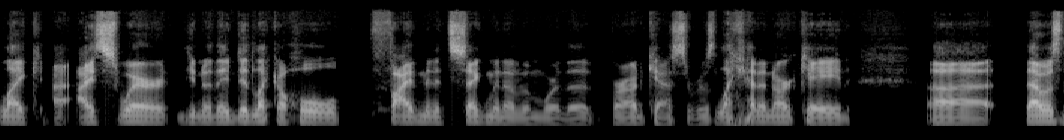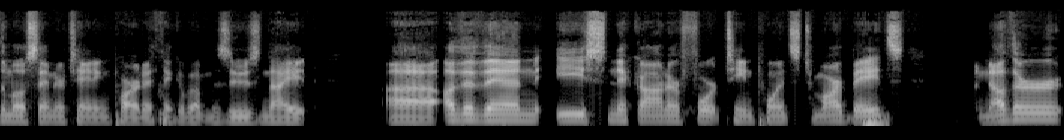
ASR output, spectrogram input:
like I, I swear, you know, they did like a whole five minute segment of him where the broadcaster was like at an arcade. Uh, that was the most entertaining part, I think, about Mizzou's night. Uh, other than East, Nick Honor, 14 points. Tamar Bates, another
